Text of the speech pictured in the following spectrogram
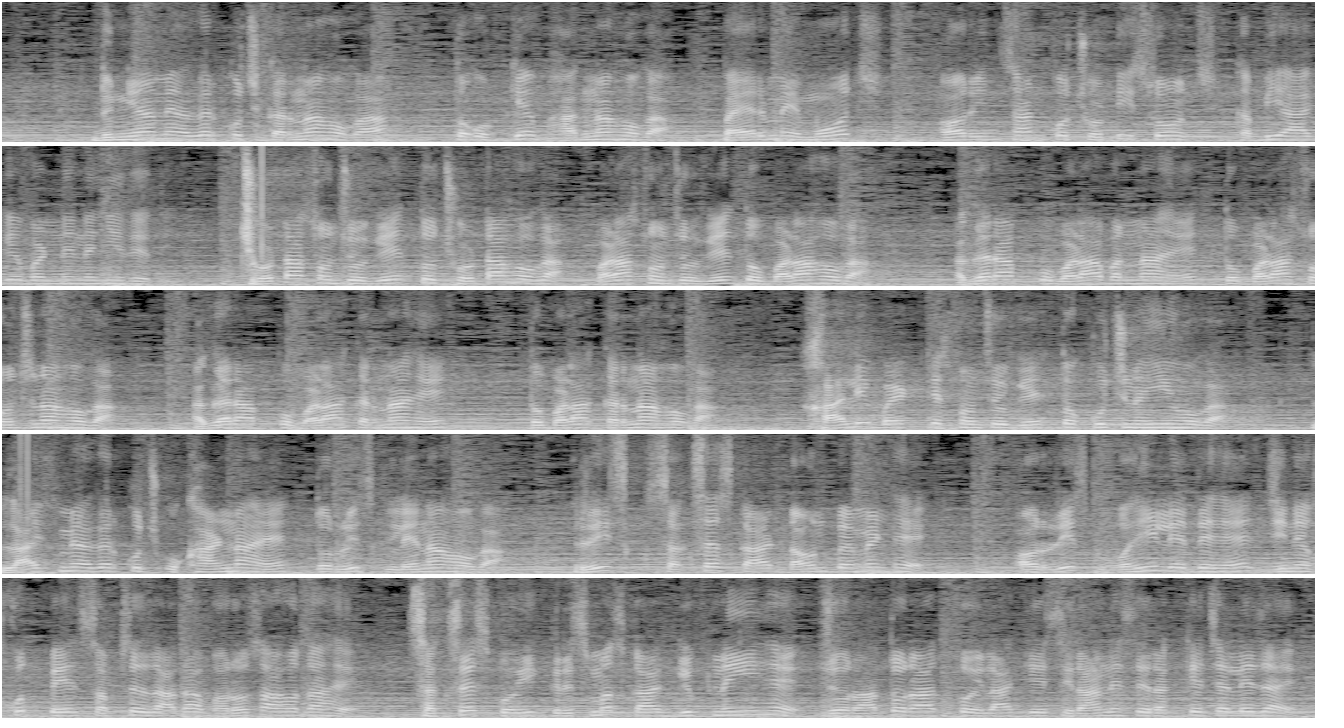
दुनिया में अगर कुछ करना होगा तो उठ के भागना होगा। पैर में मोच और इंसान को छोटी सोच कभी आगे बढ़ने नहीं देती। छोटा सोचोगे तो छोटा होगा, बड़ा सोचोगे तो बड़ा होगा। अगर आपको बड़ा बनना है तो बड़ा सोचना होगा। अगर आपको बड़ा करना है तो बड़ा करना होगा। खाली बैठ के सोचोगे तो कुछ नहीं होगा। लाइफ में अगर कुछ उखाड़ना है तो रिस्क लेना होगा। रिस्क सक्सेस का डाउन पेमेंट है। और रिस्क वही लेते हैं जिन्हें खुद पे सबसे ज़्यादा भरोसा होता है। सक्सेस कोई क्रिसमस का गिफ्ट नहीं है जो रातों रात को इलाके सिराने से रख के चले जाए।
